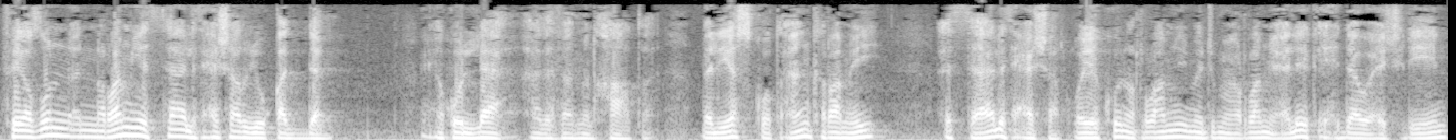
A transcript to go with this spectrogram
فيظن أن رمي الثالث عشر يقدم. يقول لا هذا فهم خاطئ. بل يسقط عنك رمي الثالث عشر ويكون الرمي مجموع الرمي عليك 21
